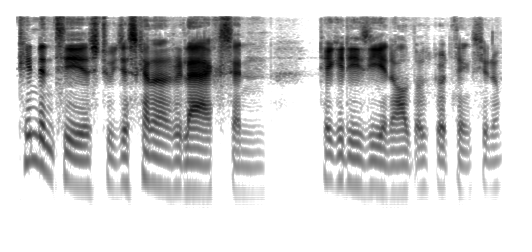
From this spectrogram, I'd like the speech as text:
tendency is to just kind of relax and take it easy and all those good things, you know.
